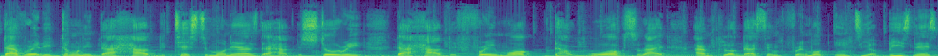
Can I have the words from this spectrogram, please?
that have already done it, that have the testimonials, that have the story, that have the framework that works, right? And plug that same framework into your business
